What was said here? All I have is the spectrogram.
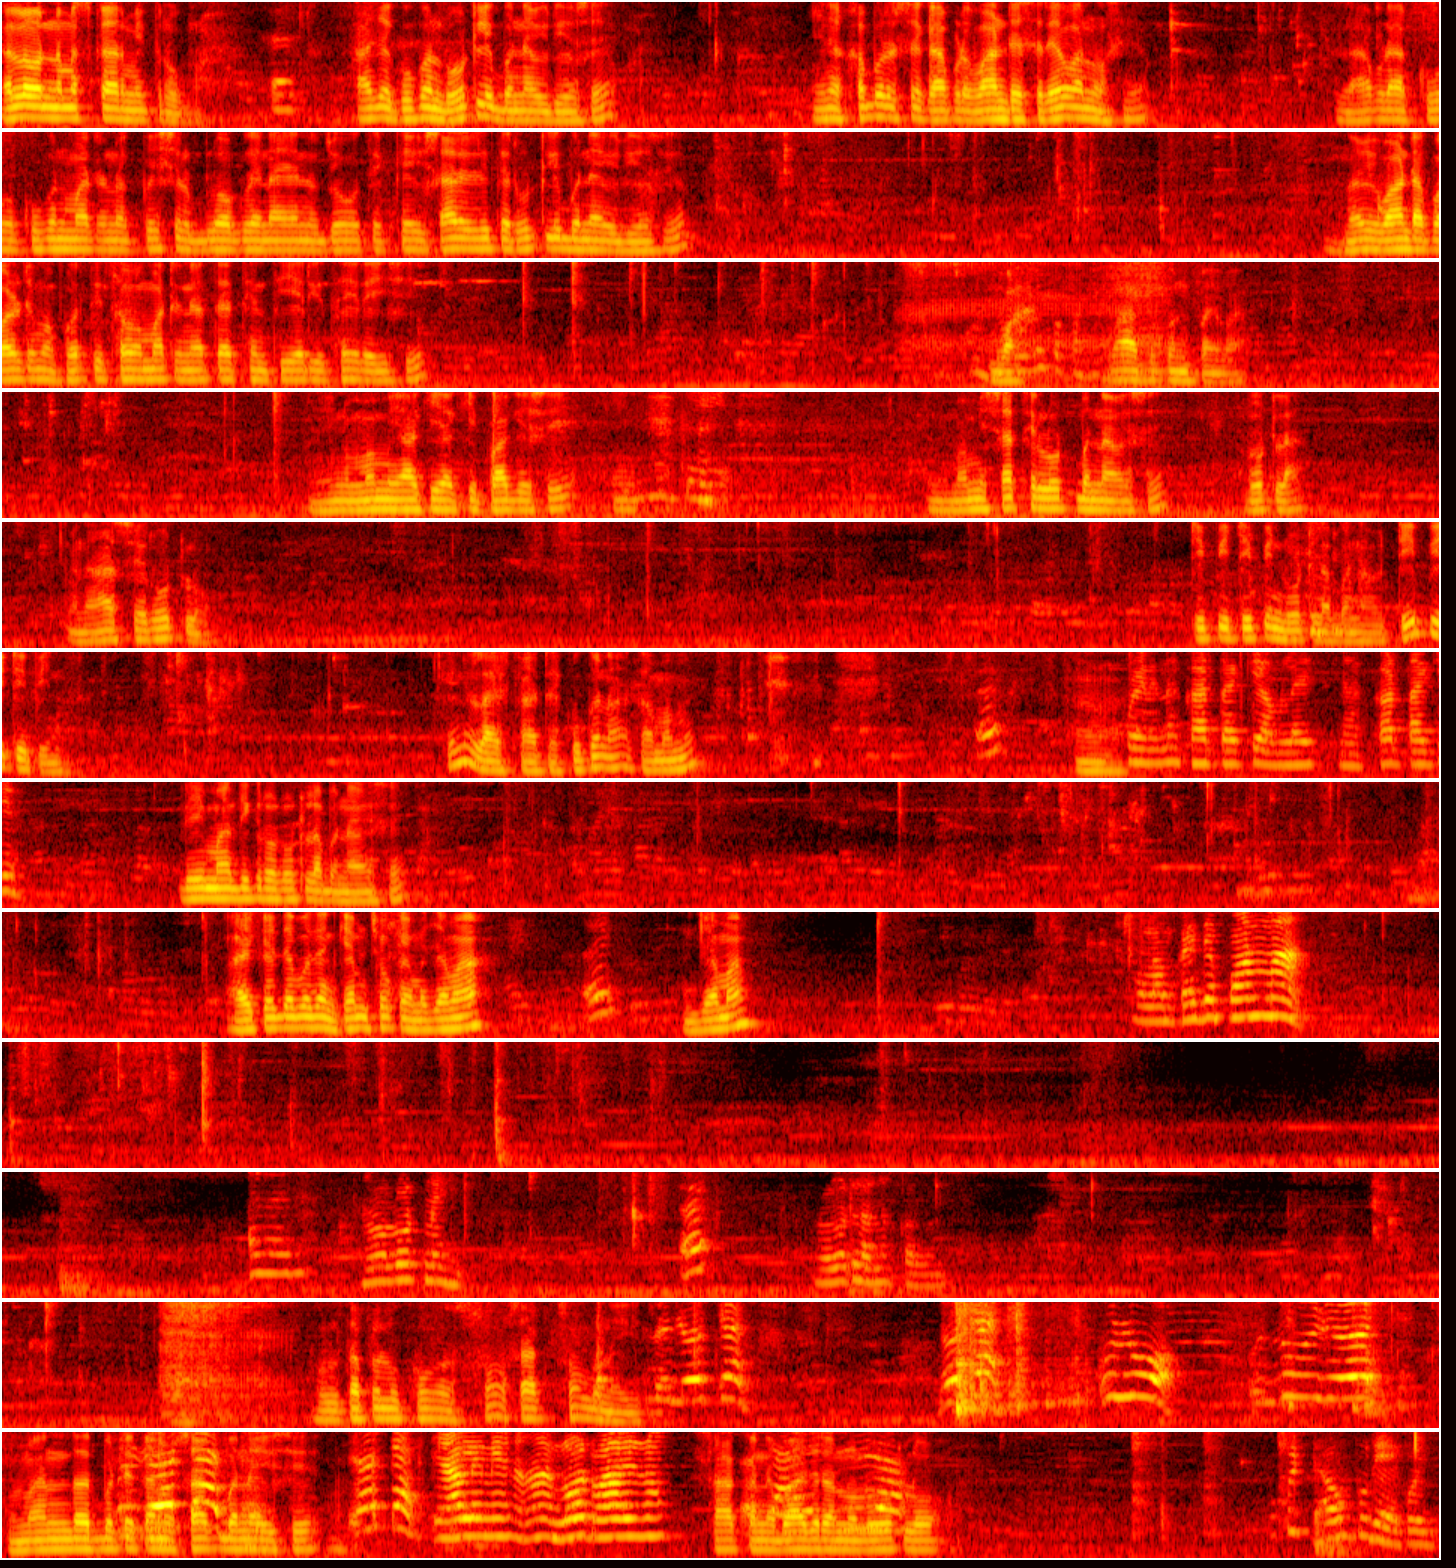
Hello નમસ્કાર મિત્રો. આજે ગુગન રોટલી બનાવી રહ્યો છે. એને ખબર છે કે આપણે વાંઢેસ રહેવાનું છે. એટલે આપણે આ ગુગન માટેનો એક સ્પેશિયલ બ્લોગ લઈને આવ્યા જોવો તે કેવી સારી રીતે રોટલી બનાવી રહ્યો છે. નવી વાંઢા પાર્ટીમાં ભરતી થવા માટેની અત્યારથી તૈયારીઓ થઈ રહી છે. વાહ વાહ ગુગનભાઈ વાહ એની મમ્મી આખી આખી ભાગે છે. મમ્મી સાથે લોટ બનાવે છે રોટલા. અને આ છે રોટલો. ટીપી ટીપીને રોટલા બનાવે. ટીપી ટીપીને. કેને લાઈસ કાઢે? કુકન હા તા મમ્મી? હા. કાઢતા કે આમ લાઈસ ના કાઢતા કે? બે માં દીકરો રોટલા બનાવે છે. હાય કહી દે બધાને કેમ છો? કઈ મજામાં? મજામાં? ઓલા આમ કહી દે ફોનમાં હા લોટ નહીં. રોટલા ન કરવાનું. ઓલું તપેલું ખો- શું શાક શું બનાવ્યું? એમાં અંદર બટેકાનું શાક બનાવી છે. શાક અને બાજરાનો રોટલો. આવતું રહે કોઈ.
